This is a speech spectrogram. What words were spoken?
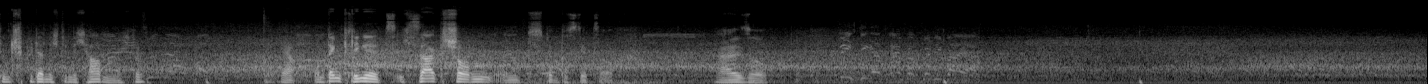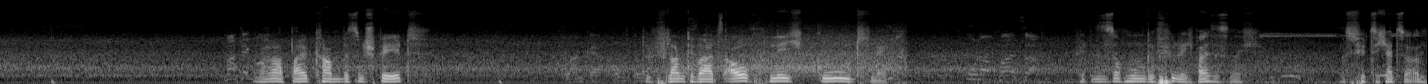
den Spieler nicht, den ich haben möchte. Ja, und dann klingelt Ich sag schon und dann passiert es auch. Also. Ja, Ball kam ein bisschen spät. Die Flanke war jetzt auch nicht gut. Nee. Das ist auch nur ein Gefühl, ich weiß es nicht. Das fühlt sich halt so an.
